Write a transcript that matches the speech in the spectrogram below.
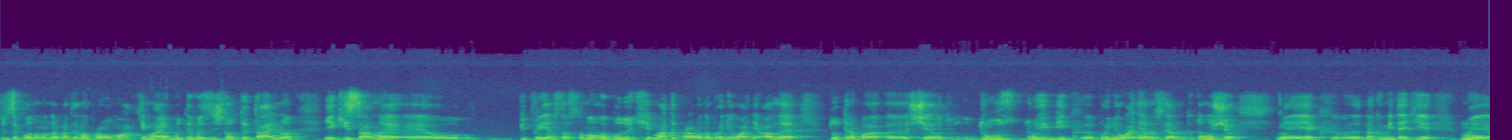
під законом нормативного правовому акті має бути визначено детально, які саме е, підприємства, установи будуть мати право на бронювання. Але тут треба е, ще другу, другий бік е, бронювання розглянути, тому що е, як на комітеті ми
